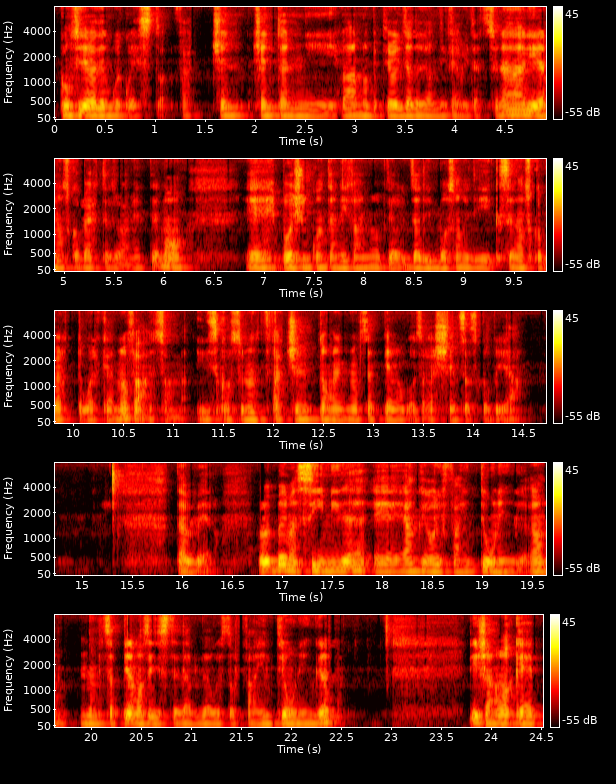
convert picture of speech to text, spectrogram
Considerate dunque questo, cent'anni fa hanno teorizzato le onde gravitazionali, le hanno scoperte solamente mo', e poi 50 anni fa hanno teorizzato il bosone di Higgs, l'hanno scoperto qualche anno fa, insomma, il discorso non, fra cent'anni non sappiamo cosa la scienza scoprirà. Davvero. Problema simile è anche con il fine tuning, no? non sappiamo se esiste davvero questo fine tuning, diciamo che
